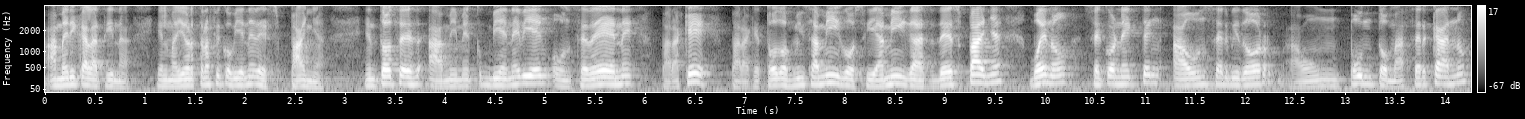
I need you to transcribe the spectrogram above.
América Latina, el mayor tráfico viene de España. Entonces a mí me viene bien un CDN. ¿Para qué? Para que todos mis amigos y amigas de España, bueno, se conecten a un servidor, a un punto más cercano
